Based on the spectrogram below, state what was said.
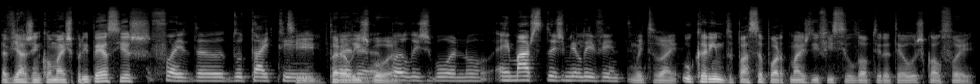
A viagem com mais peripécias? Foi de, do Tahiti Sim, para, para, Lisboa, para Lisboa no, em março de 2020. Muito bem. O carimbo de passaporte mais difícil de obter até hoje, qual foi?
